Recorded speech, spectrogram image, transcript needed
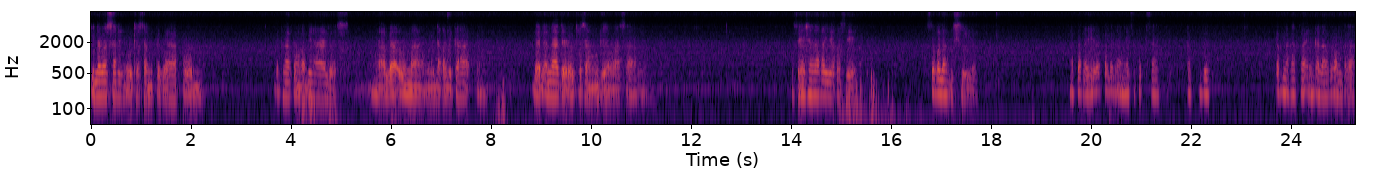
ginawa sa aking ultrasound kagahapon. Maghapon kami halos. Mga alauna, hindi na kami kahapon. Dahil another ultrasound yung ginawa sa akin. Pasensya na kayo kasi gusto ko lang i-share. Napakahirap talaga ang may sakit sa atbo. Pag nakakain ka ng kontra,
